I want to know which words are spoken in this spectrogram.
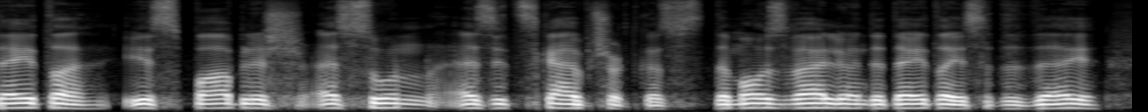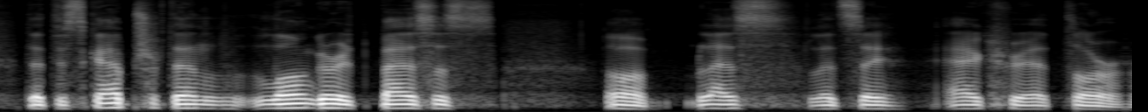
data is published as soon as it's captured, because the most value in the data is the day that is captured, and longer it passes, uh, less, let's say, accurate or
